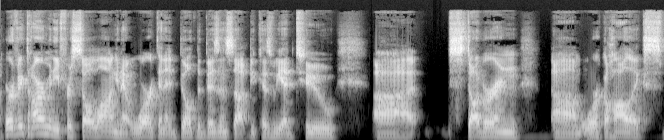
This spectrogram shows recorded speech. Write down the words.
perfect harmony for so long and it worked and it built the business up because we had two uh, stubborn um, workaholics,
